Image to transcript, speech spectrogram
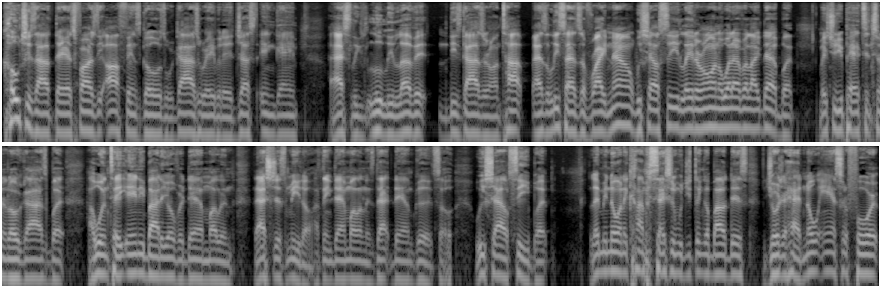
coaches out there as far as the offense goes, where guys were able to adjust in game. I absolutely love it. These guys are on top, as at least as of right now. We shall see later on or whatever like that. But make sure you pay attention to those guys. But I wouldn't take anybody over Dan Mullen. That's just me, though. I think Dan Mullen is that damn good. So we shall see. But let me know in the comment section what you think about this. Georgia had no answer for it,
